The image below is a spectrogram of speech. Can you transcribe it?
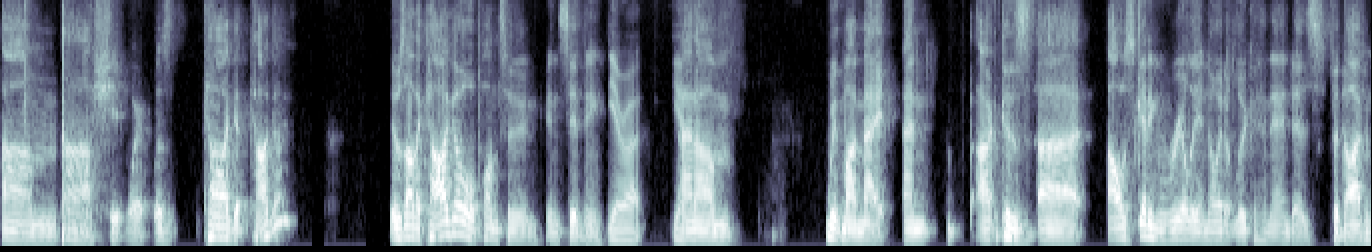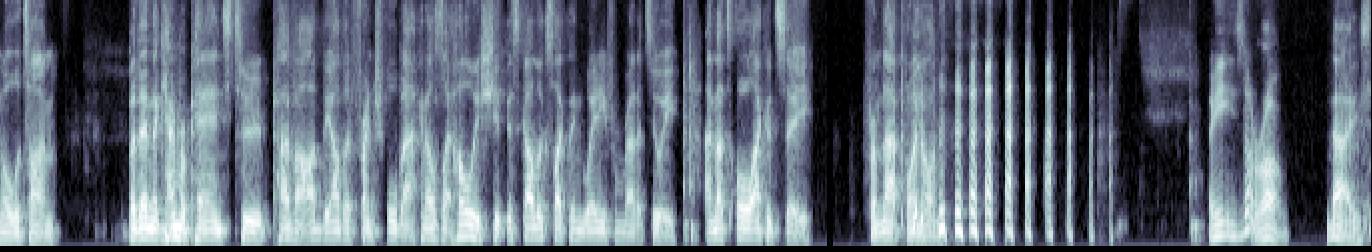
um ah shit, where it was cargo cargo? It was either cargo or pontoon in Sydney. yeah, right. Yeah. And um with my mate. And because uh I was getting really annoyed at Luca Hernandez for diving all the time. But then the camera pans to Pavard, the other French fullback, and I was like, "Holy shit, this guy looks like Linguini from Ratatouille," and that's all I could see from that point on. I mean, he's not wrong. nice.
